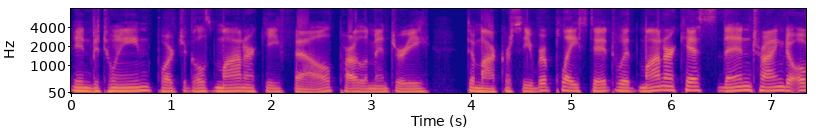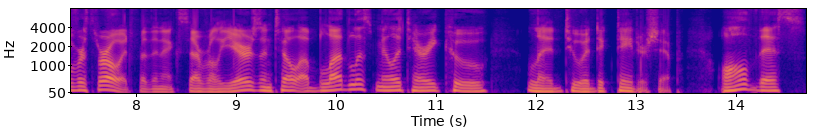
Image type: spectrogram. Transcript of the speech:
In between, Portugal's monarchy fell, parliamentary democracy replaced it, with monarchists then trying to overthrow it for the next several years until a bloodless military coup led to a dictatorship. All this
